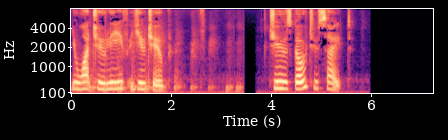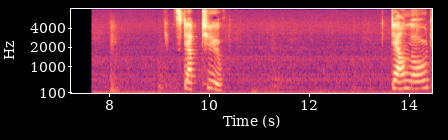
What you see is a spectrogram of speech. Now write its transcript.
You want to leave YouTube. Choose Go to Site. Step 2. Download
